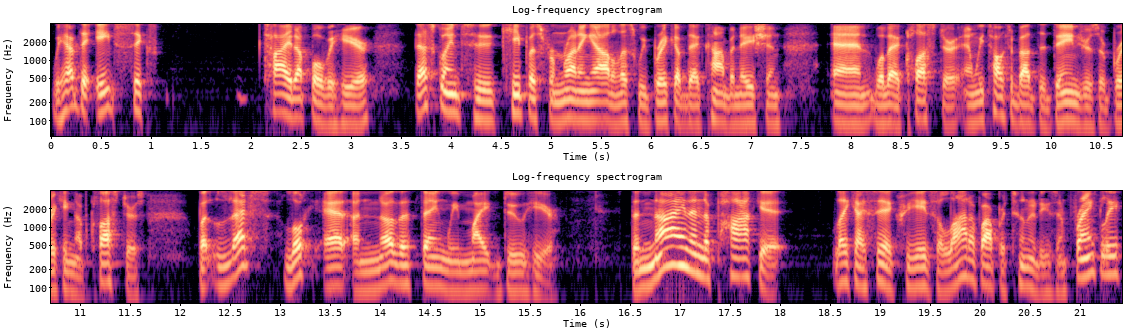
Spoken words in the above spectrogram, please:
we have the H6 tied up over here. That's going to keep us from running out unless we break up that combination and well that cluster and we talked about the dangers of breaking up clusters. But let's look at another thing we might do here. The nine in the pocket, like I said, creates a lot of opportunities. And frankly,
